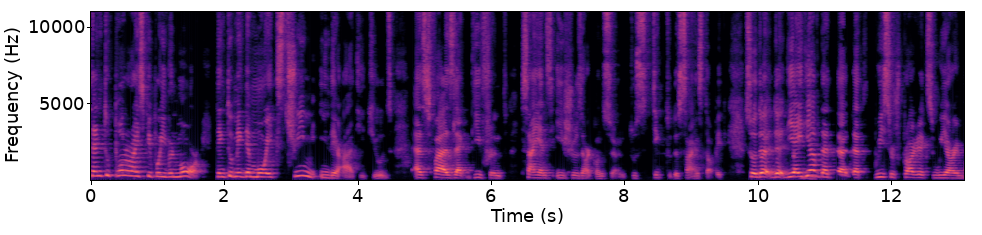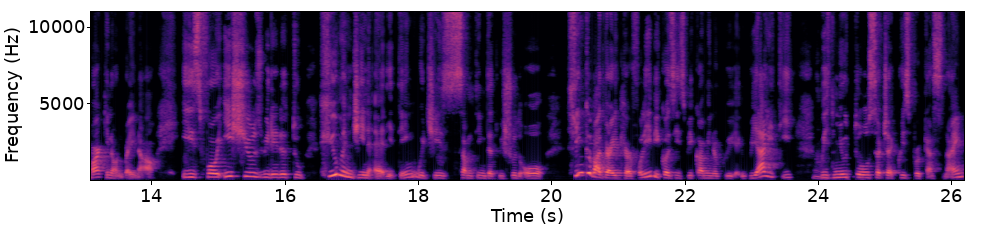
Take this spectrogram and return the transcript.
tend to polarize people even more tend to make them more extreme in their attitudes as far as like different science issues are concerned to stick to the science topic. So the the, the idea of that, that that research projects we are embarking on right now is for issues related to human gene editing which is something that we should all think about very carefully because it's becoming a reality mm. with new tools such as CRISPR-Cas9.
